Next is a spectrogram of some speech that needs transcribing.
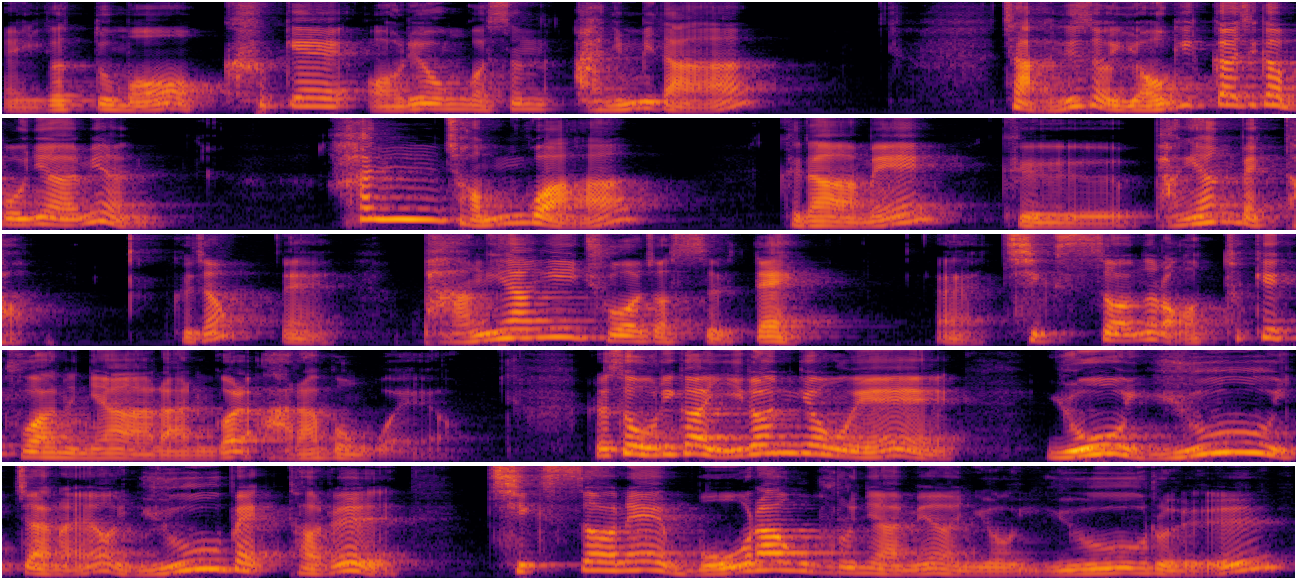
네, 이것도 뭐 크게 어려운 것은 아닙니다. 자, 그래서 여기까지가 뭐냐 하면 한 점과 그 다음에 그 방향 벡터. 그죠? 네. 방향이 주어졌을 때 예, 직선을 어떻게 구하느냐라는 걸 알아본 거예요. 그래서 우리가 이런 경우에 요 u 있잖아요. u 벡터를 직선의 뭐라고 부르냐면 요 u를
